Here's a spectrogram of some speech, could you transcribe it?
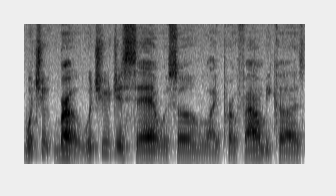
What you, bro? What you just said was so like profound because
